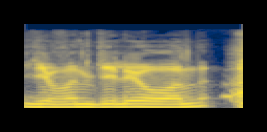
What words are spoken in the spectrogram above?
Евангелион.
